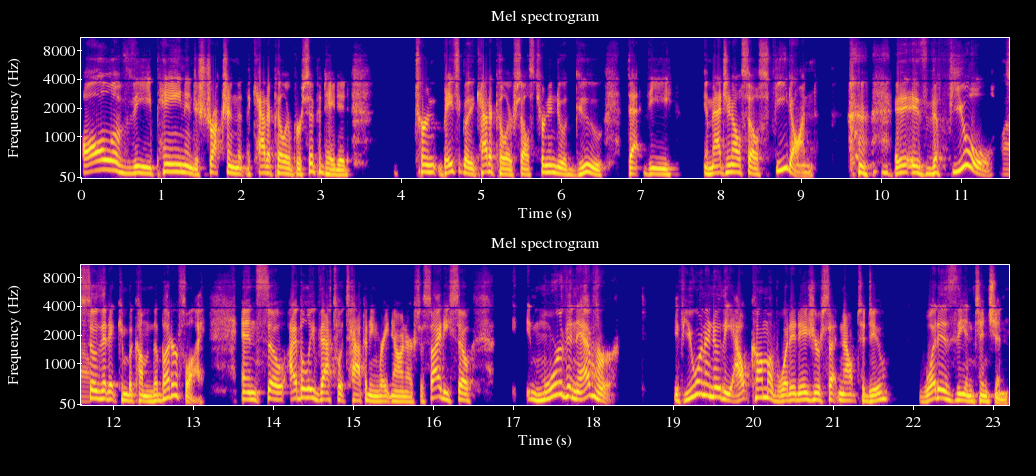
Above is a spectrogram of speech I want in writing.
all of the pain and destruction that the caterpillar precipitated turn basically the caterpillar cells turn into a goo that the imaginal cells feed on. Is the fuel wow. so that it can become the butterfly. And so i believe that's what's happening right now in our society. So more than ever if you want to know the outcome of what it is you're setting out to do what is the intention?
